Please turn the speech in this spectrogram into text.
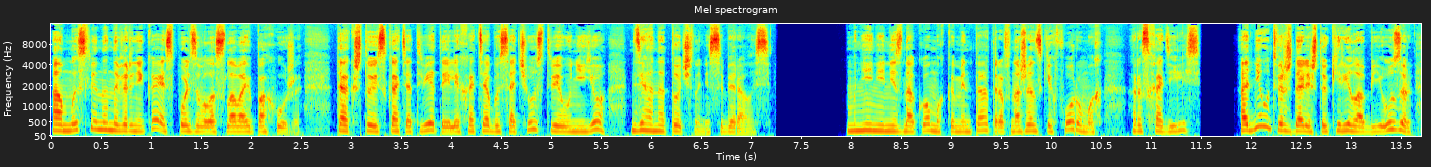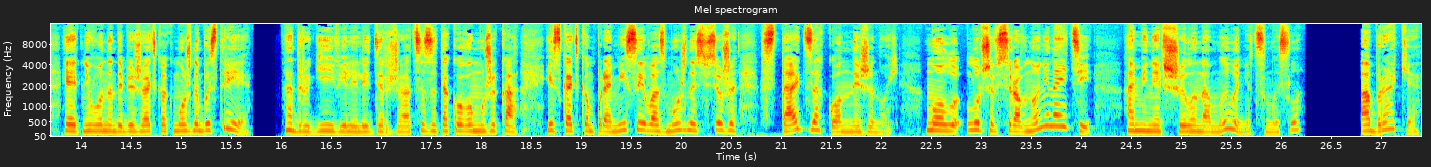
а мысленно наверняка использовала слова и похуже, так что искать ответы или хотя бы сочувствие у нее Диана точно не собиралась. Мнения незнакомых комментаторов на женских форумах расходились. Одни утверждали, что Кирилл абьюзер, и от него надо бежать как можно быстрее, а другие велели держаться за такого мужика, искать компромиссы и возможность все же стать законной женой. Мол, лучше все равно не найти, а менять шило на мыло нет смысла. О браке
